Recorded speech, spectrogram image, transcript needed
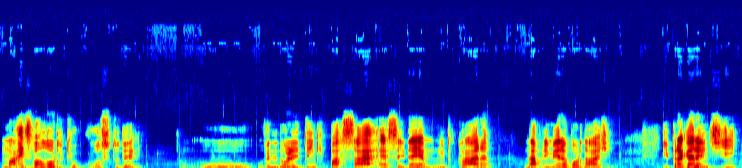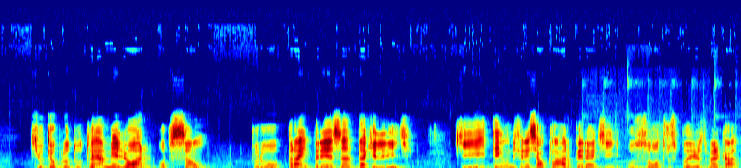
mais valor do que o custo dele. Então, o, o vendedor ele tem que passar essa ideia muito clara na primeira abordagem e para garantir que o teu produto é a melhor opção para a empresa daquele lead, que tem um diferencial claro perante os outros players do mercado.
